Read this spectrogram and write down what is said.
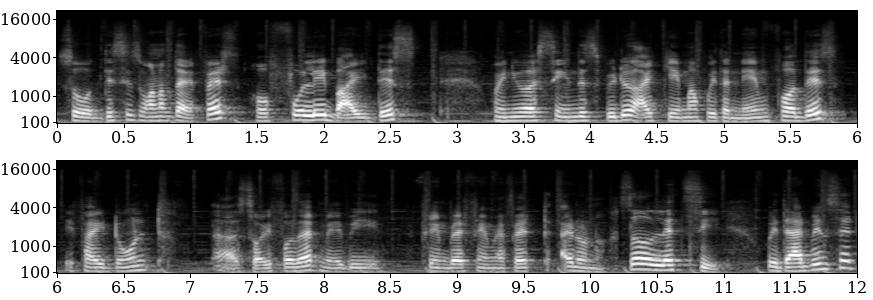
So this is one of the efforts. Hopefully by this when you are seeing this video i came up with a name for this. If i don't uh, sorry for that maybe frame by frame effect i don't know. So let's see. With that being said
